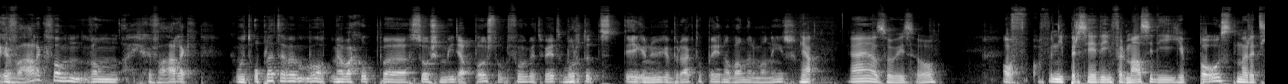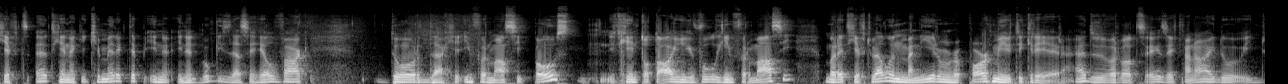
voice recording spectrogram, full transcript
gevaarlijk van, van ah, gevaarlijk. Je moet opletten met wat, je op eh, social media post, want voor het weet, wordt het tegen u gebruikt op een of andere manier. Ja, ja, ja sowieso. Of, of niet per se de informatie die je post, maar het geeft, hetgeen dat ik gemerkt heb in, in het boek, is dat ze heel vaak, doordat je informatie post, geen totaal geen gevoelige informatie, maar het geeft wel een manier om rapport met je te creëren. Hè? Dus bijvoorbeeld, je zegt van, ah, ik, doe, ik,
